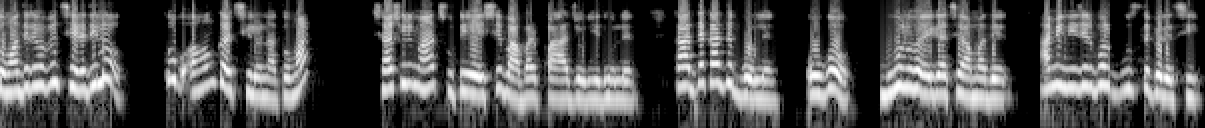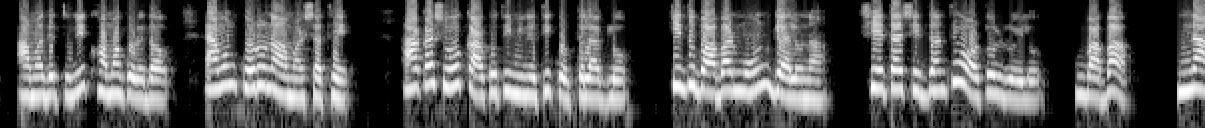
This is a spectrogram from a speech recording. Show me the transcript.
তোমাদের এভাবে ছেড়ে দিল? খুব অহংকার ছিল না তোমার? শাশুড়ি মা ছুটে এসে বাবার পা জড়িয়ে ধরলেন। কাঁদতে কাঁদতে বললেন ওগো, ভুল হয়ে গেছে আমাদের। আমি নিজের ভুল বুঝতে পেরেছি। আমাদের তুমি ক্ষমা করে দাও। এমন করো না আমার সাথে। আকাশও কাকতি মিনতি করতে লাগল। কিন্তু বাবার মন গেল না। সে তার সিদ্ধান্তে অটল রইল। বাবা, না,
